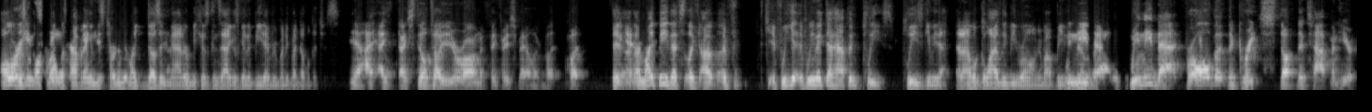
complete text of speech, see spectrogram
all Oregon of this talk about what's happening in this tournament like doesn't matter because Gonzaga is going to beat everybody by double digits. Yeah, I, I, I still tell you you're wrong if they face Baylor, but but they, there might be. That's like I, if if we get if we make that happen, please please give me that, and I will gladly be wrong about beating. We need that. We need that for all the the great stuff that's happened here.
